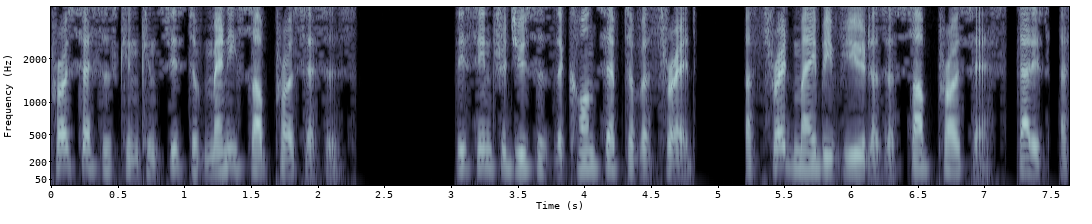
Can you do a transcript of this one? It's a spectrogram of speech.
processes can consist of many sub-processes. This introduces the concept of a thread. A thread may be viewed as a sub-process, that is, a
